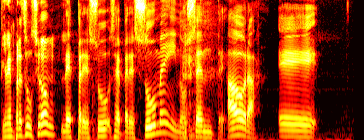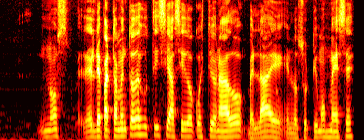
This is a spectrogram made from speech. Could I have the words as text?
Tienen presunción. les presu- se presume inocente. Ahora, eh, nos, el Departamento de Justicia ha sido cuestionado, ¿verdad?, en, en los últimos meses.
